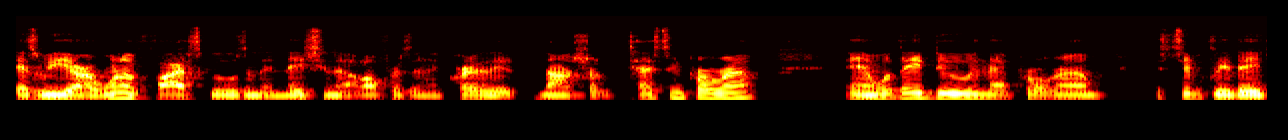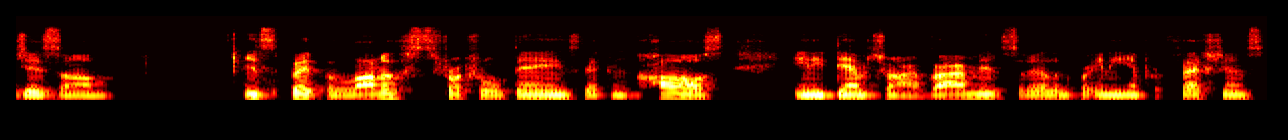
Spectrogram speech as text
as we are one of five schools in the nation that offers an accredited non-destructive testing program. And what they do in that program is typically they just um, inspect a lot of structural things that can cause any damage to our environment. So they're looking for any imperfections.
